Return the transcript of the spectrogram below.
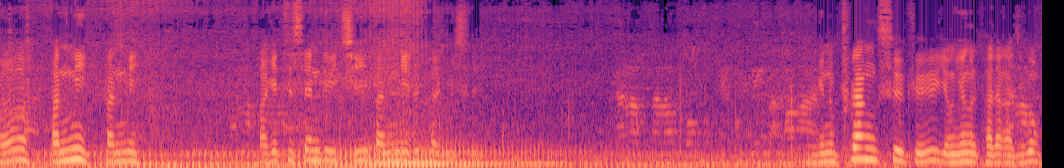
어, 반미, 반미. 바게트 샌드위치 반미를 팔고 있어요. 여기는 프랑스 그 영향을 받아가지고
